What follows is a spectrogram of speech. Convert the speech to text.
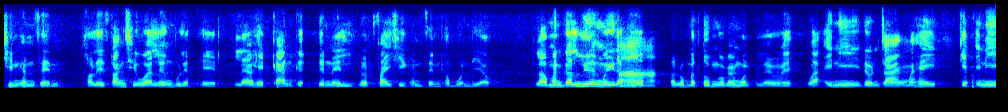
ชินคันเซ็นเขาเลยตั้งชื่อว่าเรื่อง Bullet Train แล้วเหตุการณ์เกิดขึ้นในรถไฟชินคันเซ็นขบวนเดียวแล้วมันก็เรื่องมันก็พัวมาลงมาตุ้มกันไปหมดเลยเว้ยว่าไอ้นี่โดนจ้างมาให้เก็บไอ้นี่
